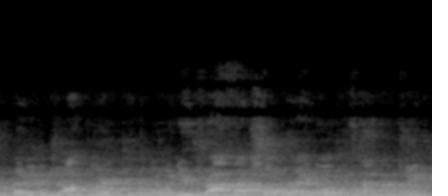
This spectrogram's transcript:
we're ready to drop here. And when you drop, that shoulder angle is not going to change,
